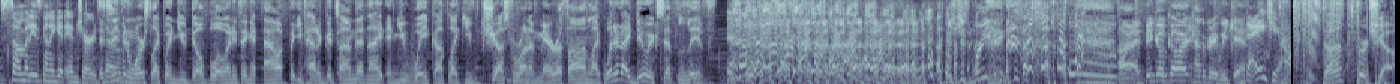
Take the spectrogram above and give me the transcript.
Somebody's going to get injured. It's so. even worse like when you don't blow anything out, but you've had a good time that night and you wake up like you've just run a marathon. Like, what did I do except live? I was just breathing. All right, bingo card. Have a great weekend. Thank you. The Burt Show.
